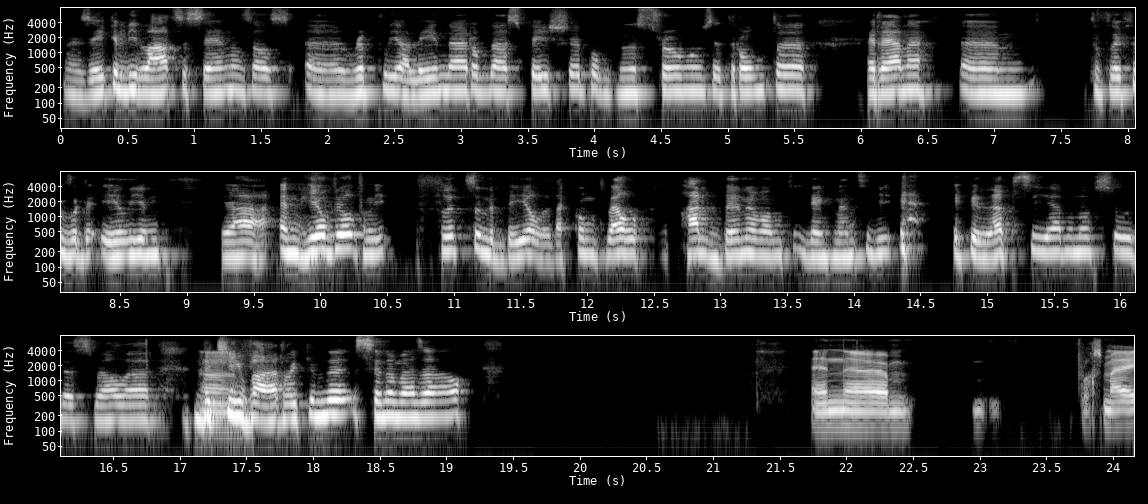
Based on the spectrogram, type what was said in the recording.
En zeker die laatste scènes als eh, Ripley alleen daar op dat spaceship, op de Nostromo zit rond te rennen, ehm, te vluchten voor de alien. Ja, en heel veel van die flitsende beelden. Dat komt wel hard binnen, want ik denk mensen die epilepsie hebben of zo, dat is wel eh, een beetje Ah. gevaarlijk in de cinemazaal. En ehm, volgens mij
